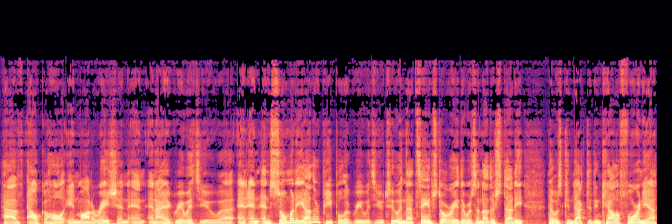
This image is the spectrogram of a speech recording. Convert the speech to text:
have alcohol in moderation, and and I agree with you, uh, and and and so many other people agree with you too. In that same story, there was another study that was conducted in California,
